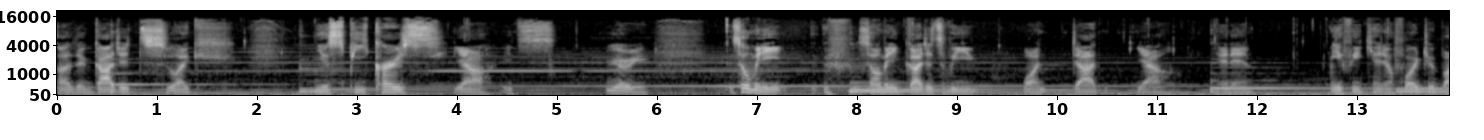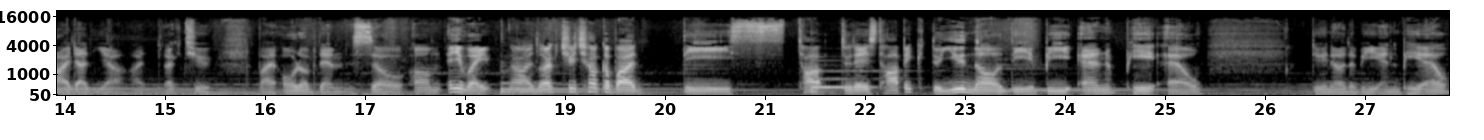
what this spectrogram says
other gadgets like new speakers. Yeah, it's really so many, so many gadgets we want that. Yeah, and then if we can afford to buy that, yeah, I'd like to buy all of them. So um, anyway, I'd like to talk about the top today's topic. Do you know the BNPL? Do you know the BNPL?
